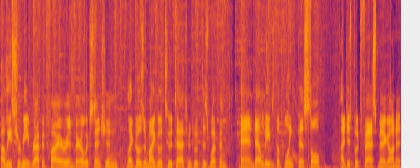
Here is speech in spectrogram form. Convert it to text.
at least for me, rapid fire and barrel extension, like those are my go-to attachments with this weapon. And that leaves the blink pistol. I just put fast mag on it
